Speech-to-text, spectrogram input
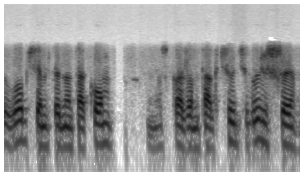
в общем-то, на таком ну, скажем так, чуть выше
